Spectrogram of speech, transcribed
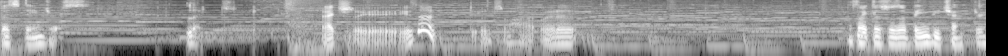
That's dangerous. Let's. Actually, he's not doing so hot with it. I thought this was a baby chapter.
